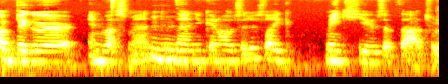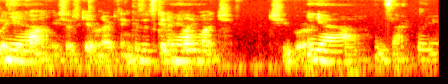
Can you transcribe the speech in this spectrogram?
a bigger investment, Mhm. then you can also just like make use of that to like Yeah. economies of scale and everything because it's gonna be like much cheaper. Yeah, exactly.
